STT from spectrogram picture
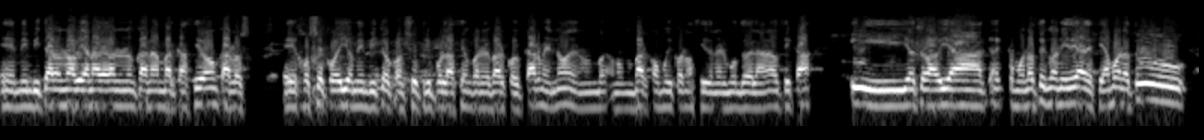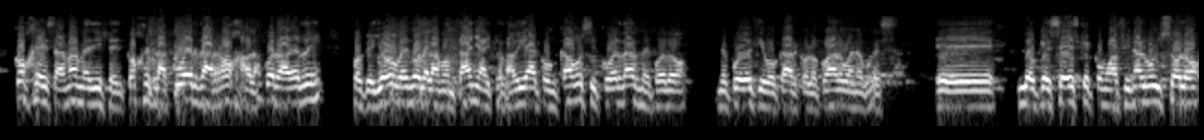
Eh, me invitaron, no había navegado nunca en una embarcación, Carlos eh, José Coello me invitó con su tripulación con el barco El Carmen, ¿no? En un, barco muy conocido en el mundo de la náutica. Y yo todavía, como no tengo ni idea, decía, bueno, tú coges, además me dicen, coges la cuerda roja o la cuerda verde, porque yo vengo de la montaña y todavía con cabos y cuerdas me puedo, me puedo equivocar, con lo cual, bueno, pues eh, lo que sé es que como al final voy solo,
